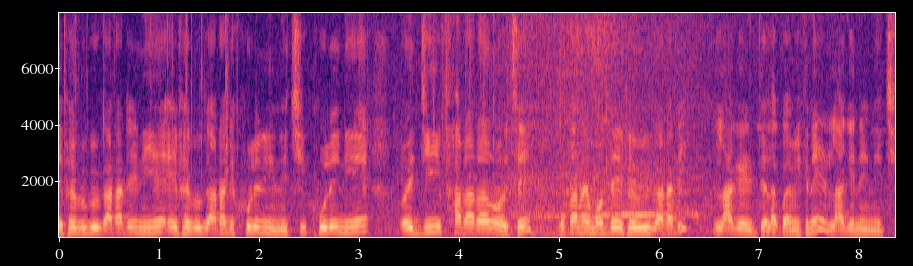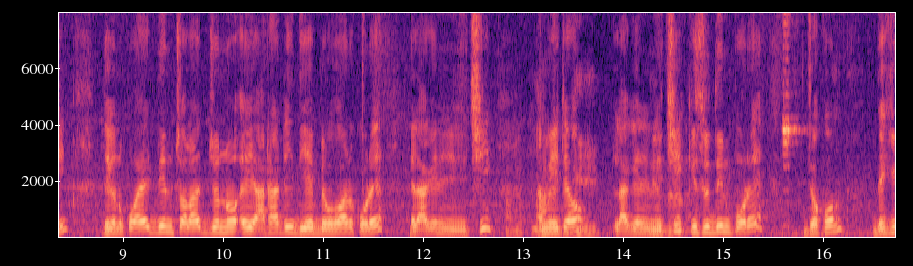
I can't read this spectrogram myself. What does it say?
এই ফেবিকুইক আটাটি নিয়ে এই ফেবিকুইক আটাটি খুলে নিয়ে নিচ্ছি। খুলে নিয়ে ওই জি ফাড়াটা রয়েছে ওখানের মধ্যে এই ফেবিকুইক আটাটি লাগিয়ে দিতে লাগবে। আমি এখানে লাগিয়ে নিয়ে নিচ্ছি। দেখুন কয়েকদিন চলার জন্য এই আটাটি দিয়ে ব্যবহার করে লাগিয়ে নিয়ে নিচ্ছি। আমি এটাও লাগিয়ে নিয়ে নিচ্ছি। কিছুদিন পরে যখন দেখি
